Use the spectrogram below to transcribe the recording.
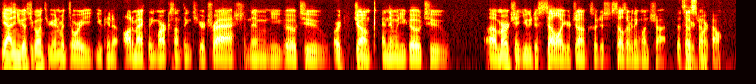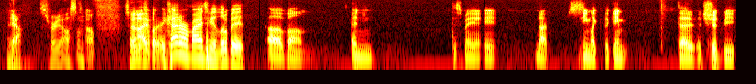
Yeah, and then you guys you're going through your inventory, you can automatically mark something to your trash, and then when you go to or junk, and then when you go to a merchant, you can just sell all your junk, so it just sells everything one shot. That's So in smart. junk pile. It's very awesome. So- So I it kind of reminds me a little bit of um, and this may not seem like the game that it should be,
